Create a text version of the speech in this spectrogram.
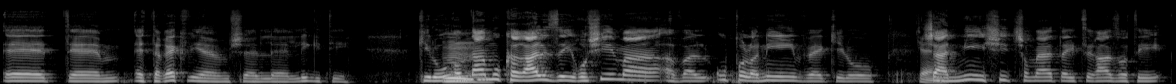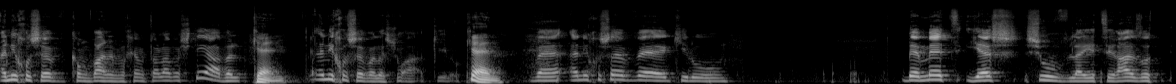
את, אה, את הרקוויאם של אה, ליגיטי. כאילו, Mm. אמנם הוא קרא לזה הירושימה, אבל הוא פולני, וכאילו, כן. שאני אישית שומע את היצירה הזאת, אני חושב כמובן על מלחמת העולם השנייה, אבל כן. אני חושב על השואה, כאילו. כן. ואני חושב, אה, כאילו, באמת יש, שוב, ליצירה הזאת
